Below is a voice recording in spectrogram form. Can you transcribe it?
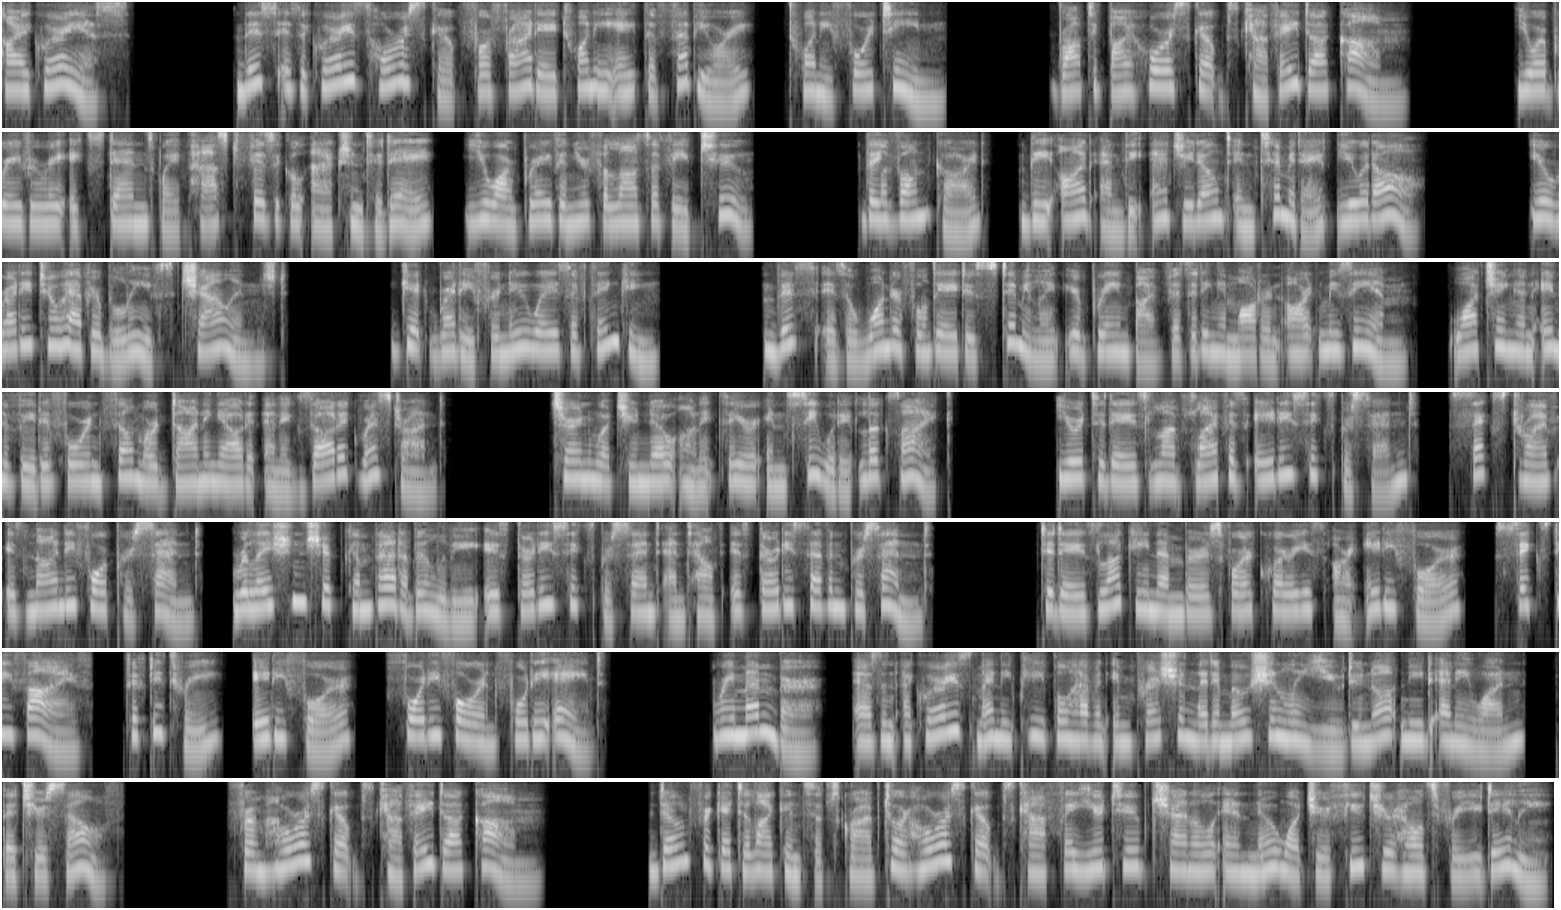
Hi Aquarius. This is Aquarius horoscope for Friday 28th of February, 2014. Brought to you by horoscopescafe.com. Your bravery extends way past physical action today, you are brave in your philosophy too. The avant-garde, the odd and the edgy don't intimidate you at all. You're ready to have your beliefs challenged. Get ready for new ways of thinking. This is a wonderful day to stimulate your brain by visiting a modern art museum, watching an innovative foreign film or dining out at an exotic restaurant. Turn what you know on its ear and see what it looks like. Your today's love life is 86%, sex drive is 94%, relationship compatibility is 36% and health is 37%. Today's lucky numbers for Aquarius are 84, 65, 53, 84, 44 and 48. Remember, as an Aquarius many people have an impression that emotionally you do not need anyone, but yourself. From horoscopescafe.com. Don't forget to like and subscribe to our Horoscopes Cafe YouTube channel and know what your future holds for you daily.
